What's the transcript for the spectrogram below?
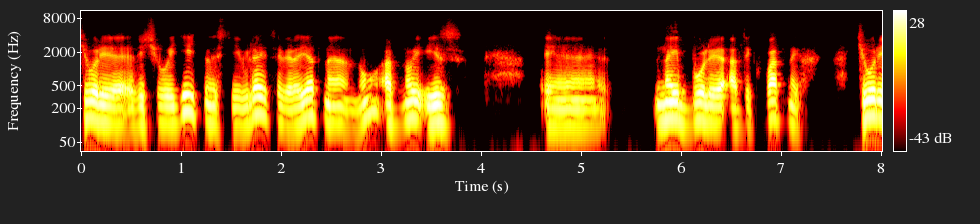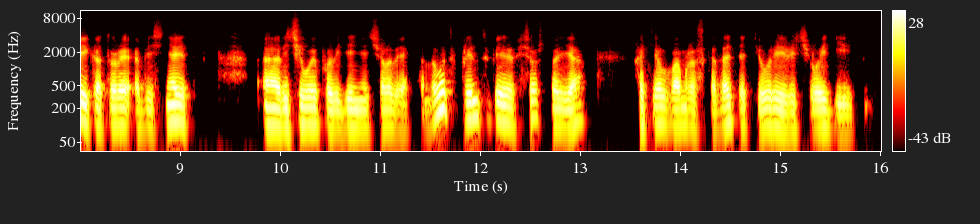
теория речевой деятельности является, вероятно, ну, одной из наиболее адекватных теории, которая объясняет э, речевое поведение человека. Ну вот, в принципе, все, что я хотел вам рассказать о теории речевой деятельности.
